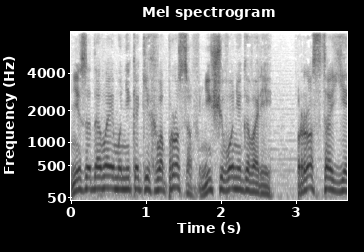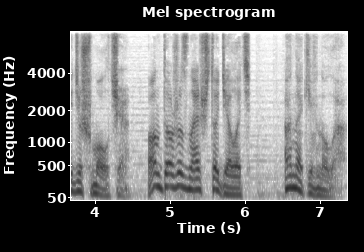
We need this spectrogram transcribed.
Не задавай ему никаких вопросов, ничего не говори. Просто едешь молча. Он тоже знает, что делать». Она кивнула.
